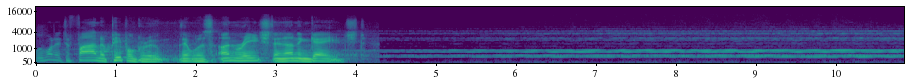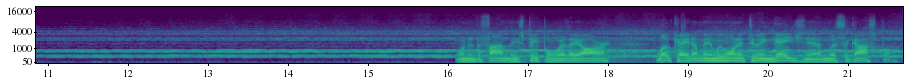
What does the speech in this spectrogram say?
We wanted to find a people group that was unreached and unengaged. wanted to find these people where they are, locate them, and we wanted to engage them with the gospel.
